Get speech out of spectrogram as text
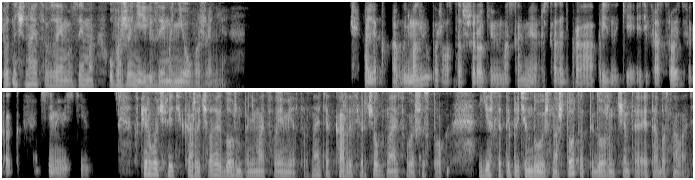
И вот начинается взаимо взаимоуважение или взаимонеуважение. Олег, а вы не могли бы, пожалуйста, с широкими мазками рассказать про признаки этих расстройств и как с ними вести? В первую очередь, каждый человек должен понимать свое место. Знаете, каждый сверчок знает свой шесток. Если ты претендуешь на что-то, ты должен чем-то это обосновать.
